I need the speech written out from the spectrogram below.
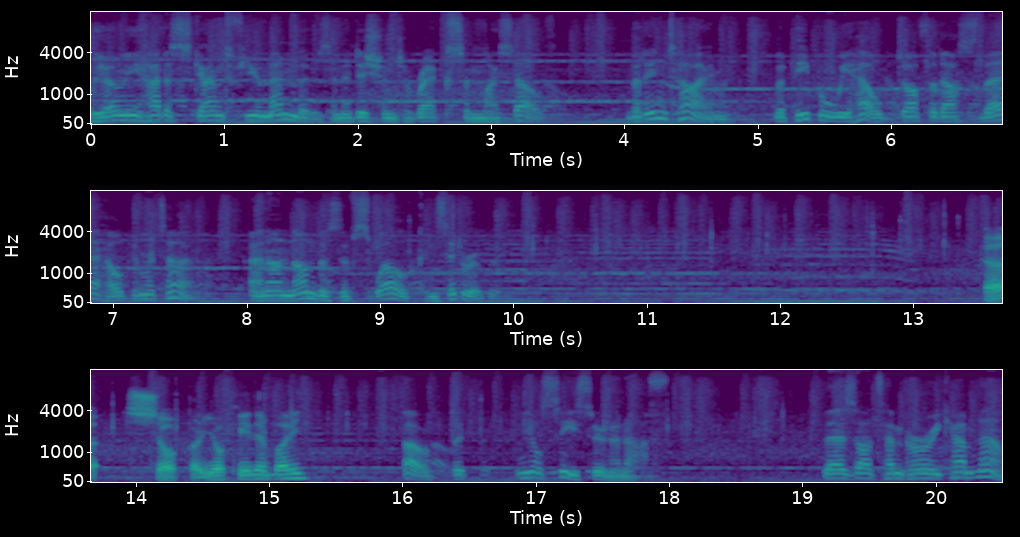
we only had a scant few members in addition to Rex and myself. But in time, the people we helped offered us their help in return, and our numbers have swelled considerably. Uh, Shock, are you okay there, buddy? Oh, but you'll see soon enough. There's our temporary camp now.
